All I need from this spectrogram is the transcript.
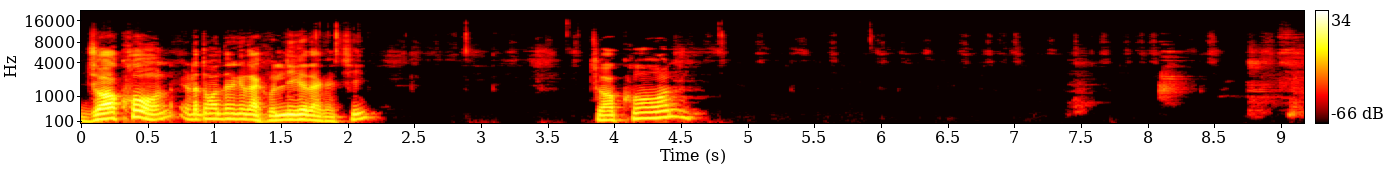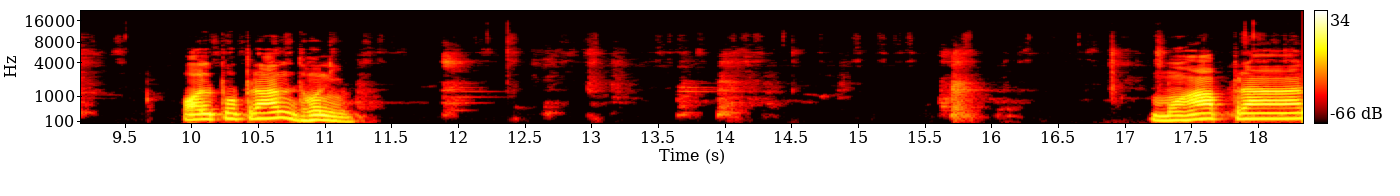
যখন, এটা তোমাদেরকে দেখো, লিখে দেখাচ্ছি। যখন অল্পপ্রাণ ধ্বনি মহাপ্রাণ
